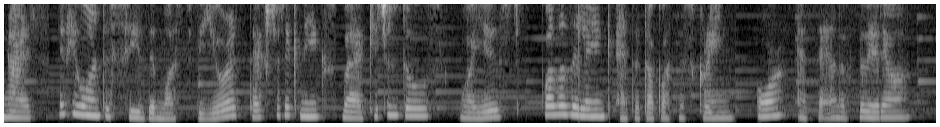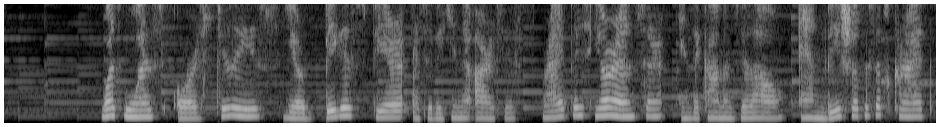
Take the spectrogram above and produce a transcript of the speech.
Guys, if you want to see the most pure texture techniques where kitchen tools were used, follow the link at the top of the screen or at the end of the video. What was or still is your biggest fear as a beginner artist? Write please your answer in the comments below and be sure to subscribe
